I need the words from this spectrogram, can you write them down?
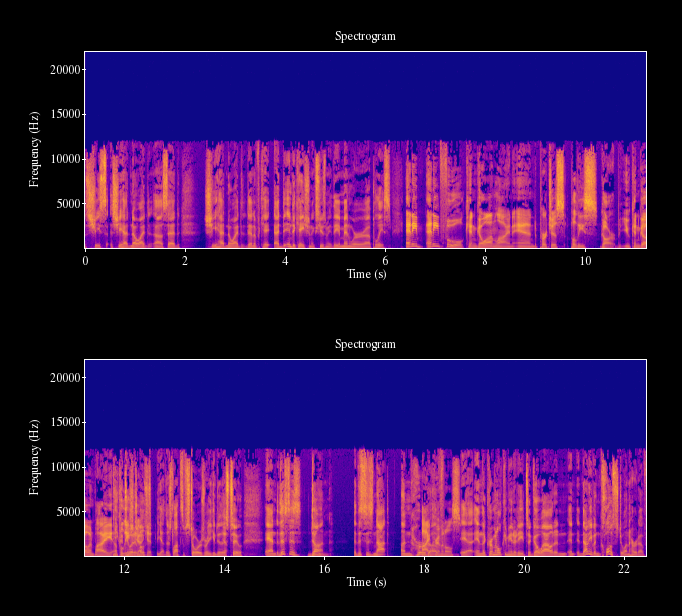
she she had no uh, said she had no identification indication. Excuse me. The men were uh, police. Any any fool can go online and purchase police garb. You can go and buy a you police at most- jacket. yeah, there's lots of stores where you can do this too, and this is done. This is not unheard By of criminals. Yeah, in the criminal community to go out and, and and not even close to unheard of.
